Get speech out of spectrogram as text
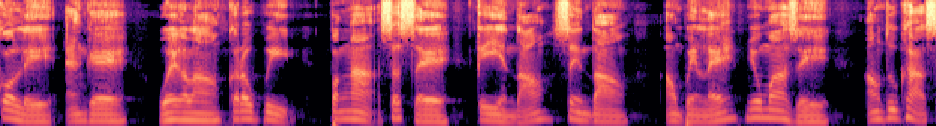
ကော့လေအန်ကဲဝဲကလောင်ကရုတ်ပိပငါဆက်ဆဲကရင်တောင်စင်တောင်အောင်ပင်လဲမြို့မစေအောင်ဒုက္ခစ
